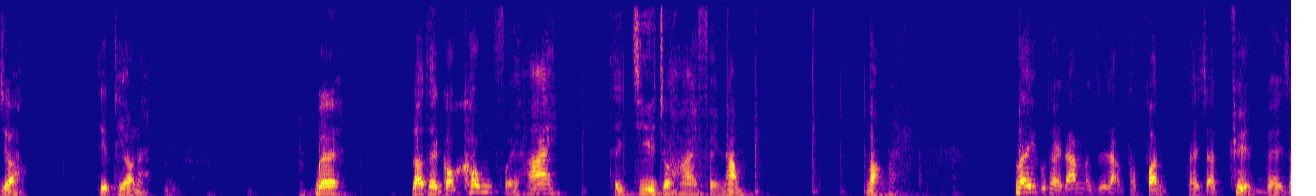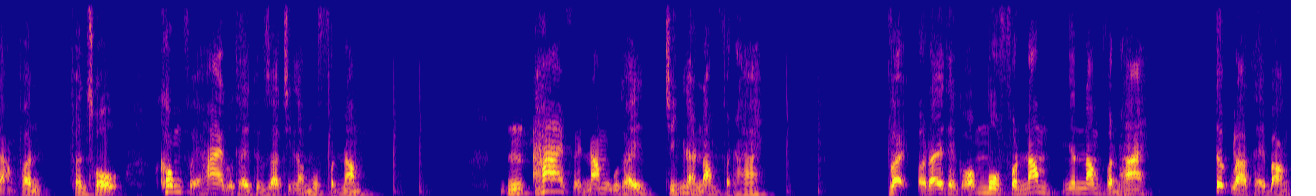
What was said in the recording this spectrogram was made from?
chưa? Tiếp theo này. B là thầy có 0,2 thầy chia cho 2,5 bằng này. Đây của thầy đang ở dưới dạng thập phân. Thầy sẽ chuyển về dạng phân phân số. 0,2 của thầy thực ra chính là 1 phần 5 2,5 của thầy chính là 5 phần 2 Vậy ở đây thầy có 1 phần 5 nhân 5 phần 2 Tức là thầy bằng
